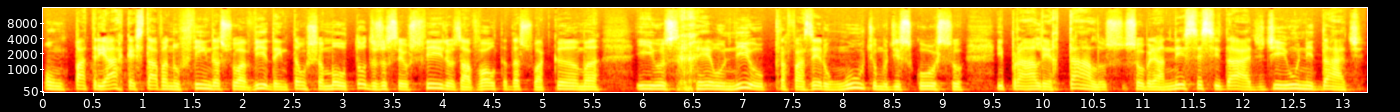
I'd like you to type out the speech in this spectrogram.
um patriarca estava no fim da sua vida, então chamou todos os seus filhos à volta da sua cama e os reuniu para fazer um último discurso e para alertá-los sobre a necessidade de unidade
